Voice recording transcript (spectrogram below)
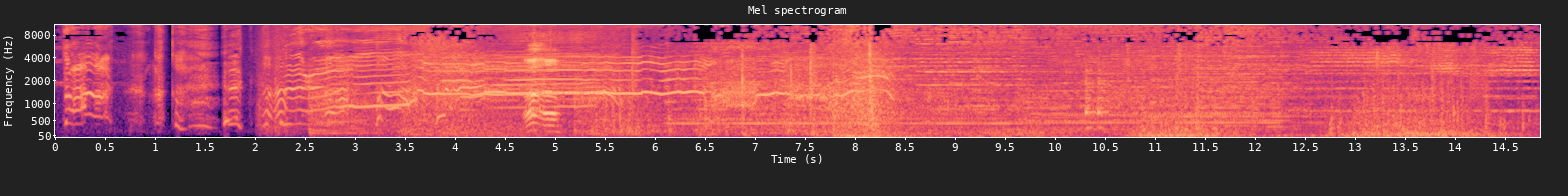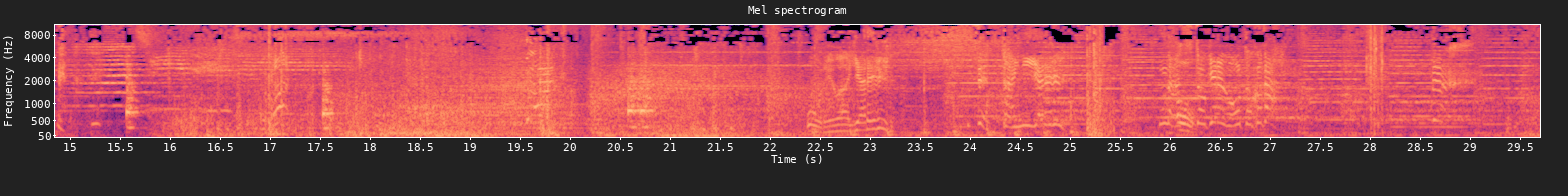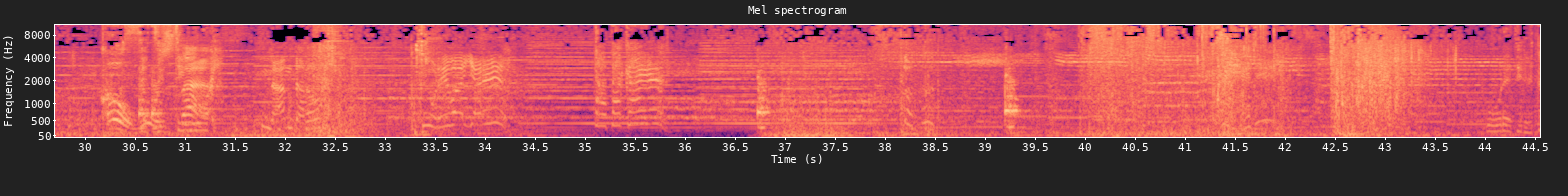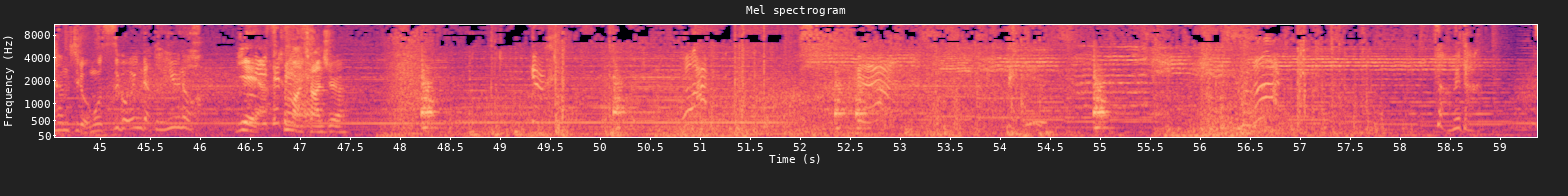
た。うわ！oh. Uh oh. Oh 俺はやれる絶対にやれる成し遂げる男だ Oh, what 挫折 was していよ that? れてる炭治郎もすごいんだというのを Yeah, 見せて come on, Tanjiro. ダメだ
